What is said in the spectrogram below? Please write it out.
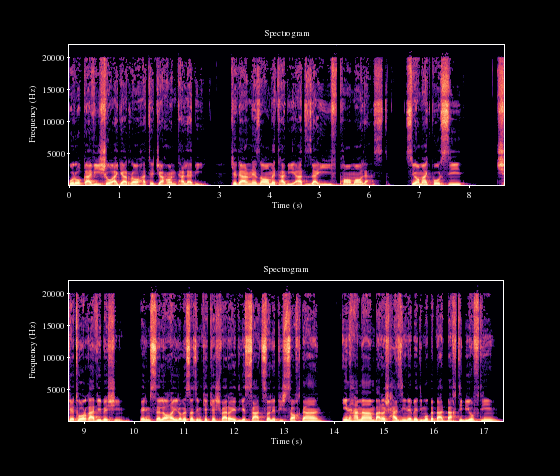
برو قوی شو اگر راحت جهان طلبی که در نظام طبیعت ضعیف پامال است. سیامک پرسید چطور قوی بشیم؟ بریم سلاحایی رو بسازیم که کشورهای دیگه صد سال پیش ساختن. این همه هم براش هزینه بدیم و به بدبختی بیفتیم.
